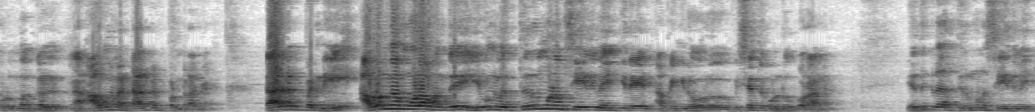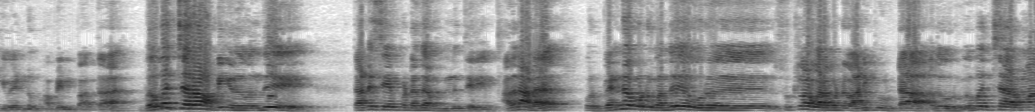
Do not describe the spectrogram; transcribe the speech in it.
குடும்பங்கள் அவங்கள டார்கெட் பண்றாங்க. டார்கெட் பண்ணி அவங்க மூலம் வந்து இவங்களை திருமணம் செய்து வைக்கிறேன் அப்படிங்கிற ஒரு விஷயத்தை கொண்டு போறாங்க. எதுக்குடா திருமணம் செய்து வைக்க வேண்டும் அப்படின்னு பார்த்தா விபச்சாரம் அப்படிங்கிறது வந்து தடை செய்யப்பட்டது அப்படின்னு தெரியும். அதனால ஒரு பெண்ணை கொண்டு வந்து ஒரு சுற்றுலா வரப்பட்டு அனுப்பி விட்டா அது ஒரு விபச்சாரமா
